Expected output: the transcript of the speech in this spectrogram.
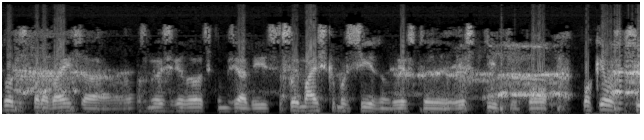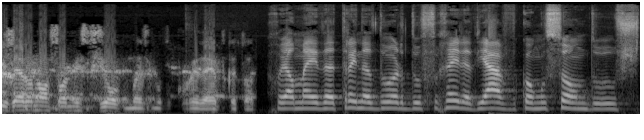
Dou os parabéns aos meus jogadores, como já disse. Foi mais que merecido este, este título, para, o que eles fizeram não só neste jogo, mas no decorrer da época toda. Rui Almeida, treinador do Ferreira de Ave, com o som dos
